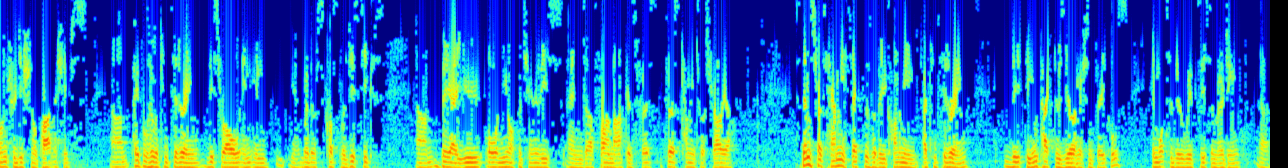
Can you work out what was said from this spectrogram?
non-traditional partnerships. Um, people who are considering this role in, in you know, whether it's across logistics, BAU, or new opportunities and uh, foreign markets first, first coming to Australia. This demonstrates how many sectors of the economy are considering the, impact of zero emissions vehicles and what to do with this emerging uh,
